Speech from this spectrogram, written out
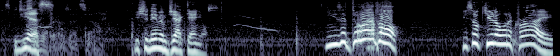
Let's get you Yes. some water. How's that sound? You should name him Jack Daniels. He's adorable. He's so cute. I want to cry.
